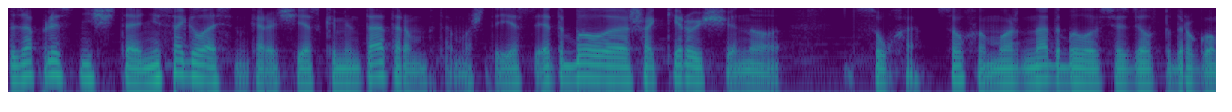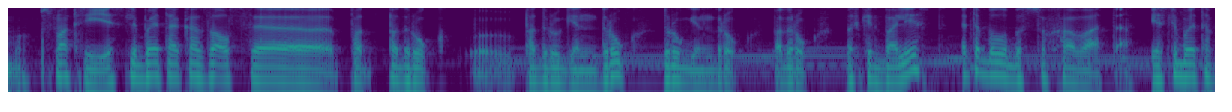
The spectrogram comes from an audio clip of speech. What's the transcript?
за плюс не считаю. Не согласен, короче, я с комментатором, потому что если это было шокирующе, но сухо. Сухо, можно, надо было все сделать по-другому. Смотри, если бы это оказался под, подруг, э, подругин друг, другин друг, подруг, баскетболист, это было бы суховато. Если бы это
